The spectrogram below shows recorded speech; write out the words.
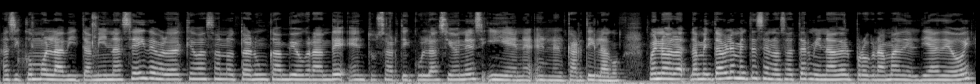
así como la vitamina C y de verdad que vas a notar un cambio grande en tus articulaciones y en, el cartílago. Bueno, lamentablemente se nos ha terminado el programa del día de hoy,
